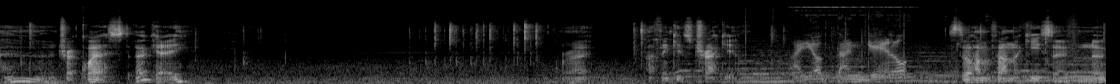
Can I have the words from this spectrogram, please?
Ah, track quest. Okay. Right. I think it's tracking. Still haven't found that keystone. Nope.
